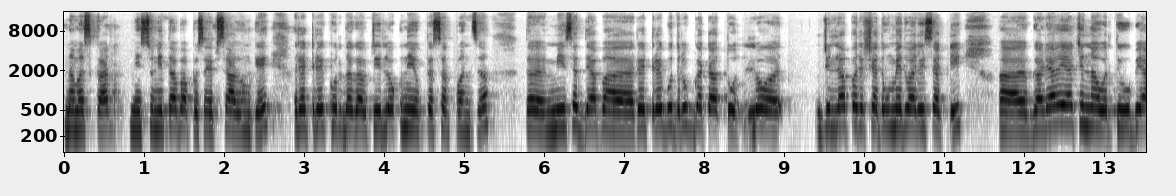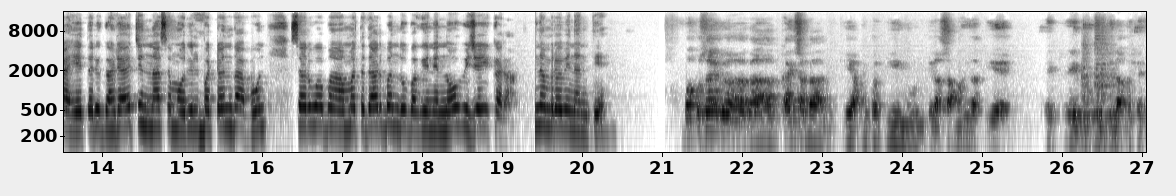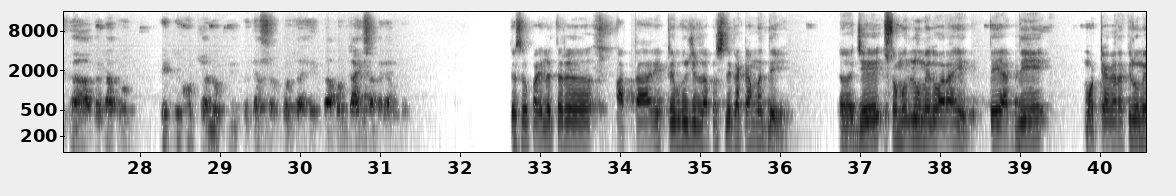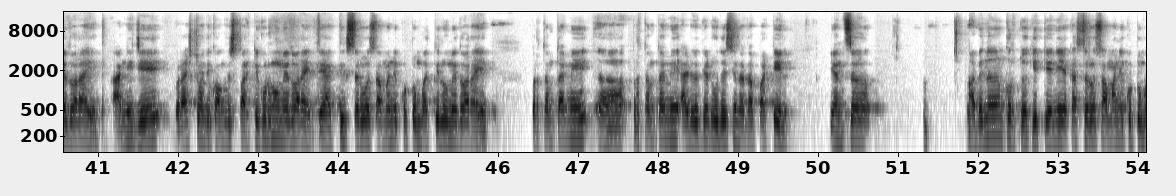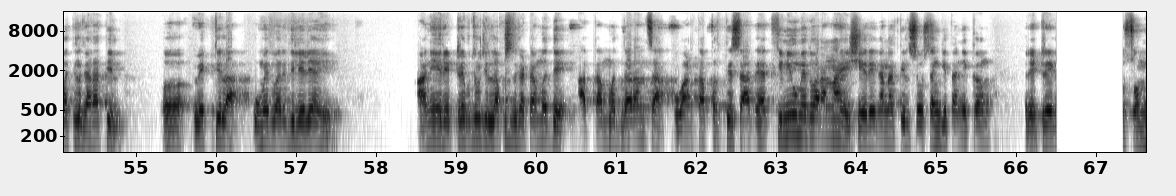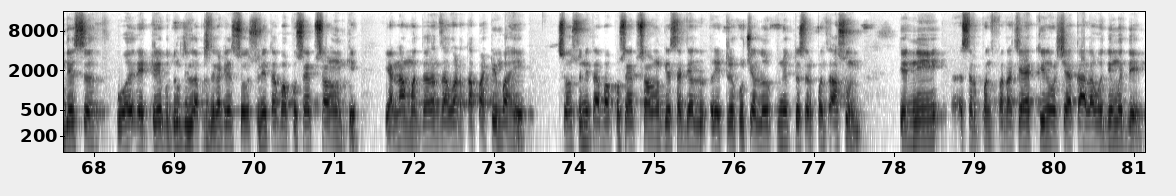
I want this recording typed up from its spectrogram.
नमस्कार मी सुनीता बापूसाहेब साळुंके रेटरे खुर्द गावची लोकनियुक्त सरपंच. तर मी सध्या रेत्रे रेटरे बुद्रुक गटातून लो जिल्हा परिषद उमेदवारीसाठी घड्याळ या चिन्हावरती उभी आहे. तर घड्याळ चिन्हासमोरील बटन दाबून सर्व मतदार बंधू भगिनींनो विजयी करा. नम्र विनंती आहे. बापूसाहेब काय सांगाल की आपली पत्नी निवडणुकीला सामोरी जाते जिल्हा परिषद गटातून. पेटीकोटच्या लोकनियुक्त त्या सरपंच आहेत. आपण काय सांगायला याबद्दल? तसं पाहिलं तर आता रेट्रेबुद्रुक जिल्हा परिषद गटामध्ये जे समोरील उमेदवार आहेत ते अगदी मोठ्या घरातील उमेदवार आहेत आणि जे राष्ट्रवादी काँग्रेस पार्टीकडून उमेदवार आहेत ते अगदी सर्वसामान्य कुटुंबातील उमेदवार आहेत. प्रथमतः मी प्रथमतः मी ॲडव्होकेट उदयसिंहदादा पाटील यांचं अभिनंदन करतो की त्यांनी एका सर्वसामान्य कुटुंबातील घरातील व्यक्तीला उमेदवारी दिलेली आहे. आणि रेट्रे बुद्रुक जिल्हा परिषद गटामध्ये आता मतदारांचा वाढता प्रतिसाद ह्या तिन्ही उमेदवारांना आहे. शेरेगानातील सौ संगीता निकम रेट्रे सोमदेव सर व रेट्रे बुद्रुक जिल्हा परिषद गटातील सौ सुनीता बापूसाहेब साळुंके यांना मतदारांचा वाढता पाठिंबा आहे. सौ सुनीता बापूसाहेब साळुंके सध्या रेट्रे खुर्च्या लोकनियुक्त सरपंच असून त्यांनी सरपंच पदाच्या या तीन वर्षा कालावधीमध्ये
